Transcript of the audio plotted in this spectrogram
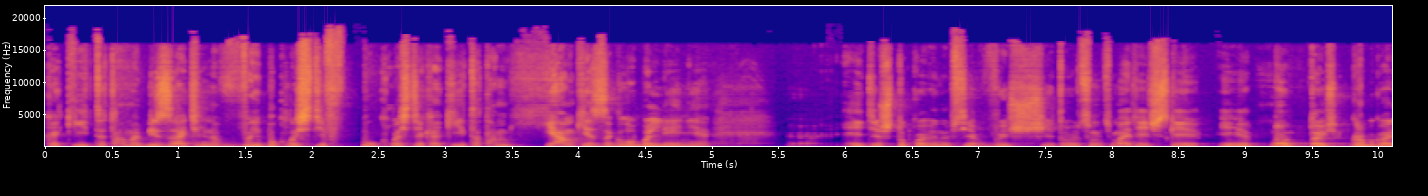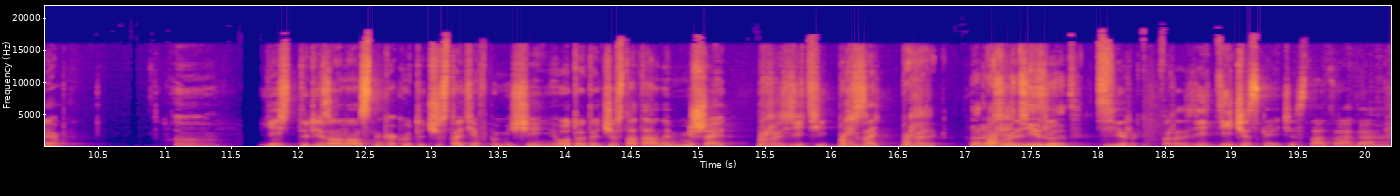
какие-то там обязательно выпуклости, впуклости, какие-то там ямки, заглубления. Э, эти штуковины все высчитываются математически. И, ну, то есть, грубо говоря, есть резонанс на какой-то частоте в помещении. Вот эта частота, она мешает паразити... Паразит... Паразитирует. Паразитир... Паразитическая частота, да. Ага.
